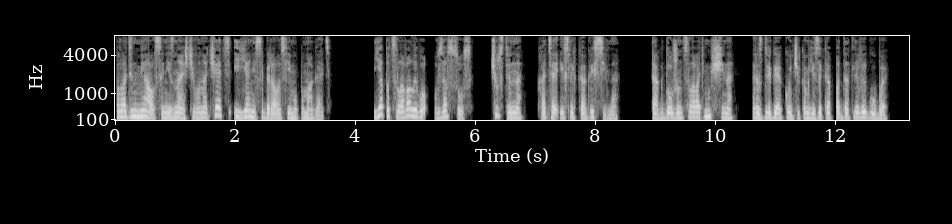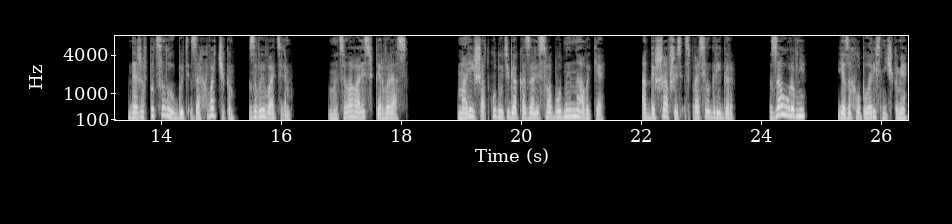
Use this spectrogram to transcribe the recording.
Паладин мялся, не зная, с чего начать, и я не собиралась ему помогать. Я поцеловала его в засос, чувственно, хотя и слегка агрессивно. Так должен целовать мужчина, раздвигая кончиком языка податливые губы. Даже в поцелую быть захватчиком, завоевателем. Мы целовались в первый раз. «Мариша, откуда у тебя оказались свободные навыки?» Отдышавшись, спросил Григор. «За уровни». Я захлопала ресничками.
